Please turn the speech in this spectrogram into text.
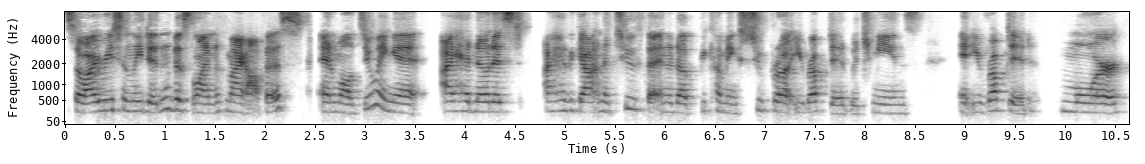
So I recently did Invisalign with my office, and while doing it, I had noticed I had gotten a tooth that ended up becoming supra erupted, which means it erupted more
